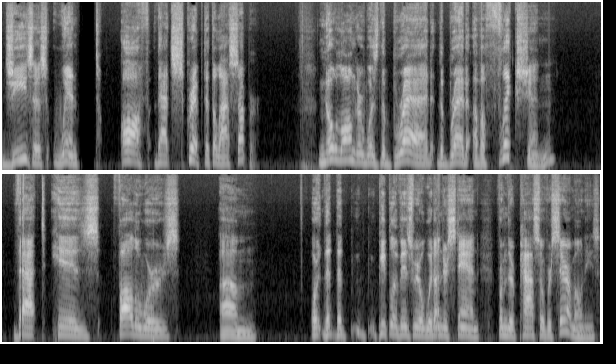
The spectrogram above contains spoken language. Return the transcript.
Jesus went off that script at the Last Supper. No longer was the bread the bread of affliction that his followers um, or that the people of Israel would understand from their Passover ceremonies.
